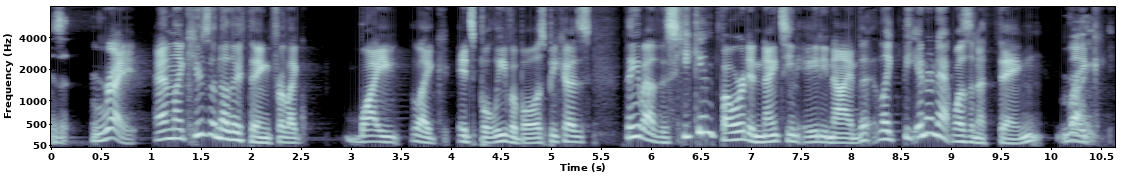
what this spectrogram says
Is it? Right. And like here's another thing for like why like it's believable is because think about this. He came forward in 1989. The, like the internet wasn't a thing. Right. Like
